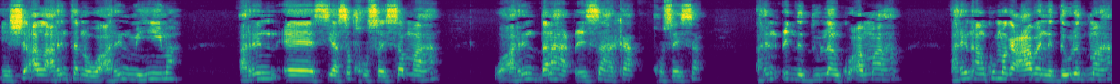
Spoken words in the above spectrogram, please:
Insha allah arrintanna waa arrin muhiima arrin siyaasad khusaysa maaha waa arrin danaha ciisaha ka khusaysa arrin cidna duulaan ku ah maaha arrin aan ku magacaabayna dowlad maaha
